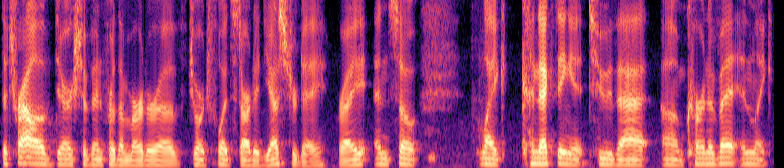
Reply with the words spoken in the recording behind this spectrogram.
the trial of Derek Chauvin for the murder of George Floyd started yesterday, right? And so like connecting it to that um, current event and like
